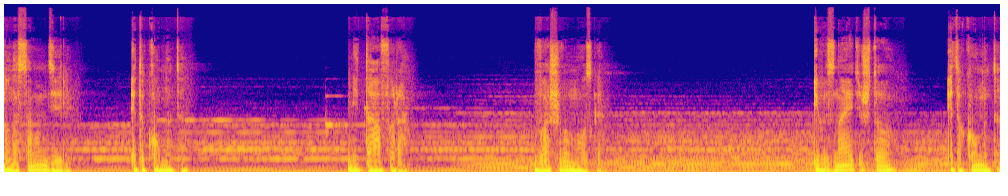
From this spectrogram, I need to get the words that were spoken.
Но на самом деле эта комната — метафора — вашего мозга. И вы знаете, что эта комната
